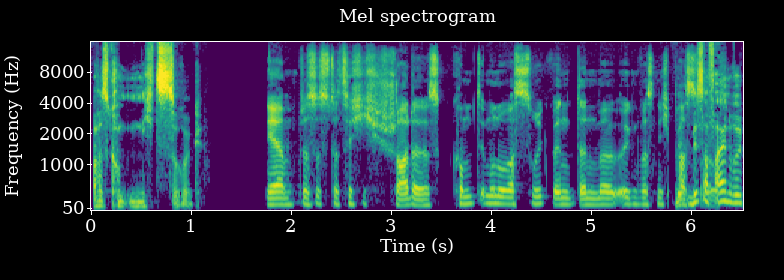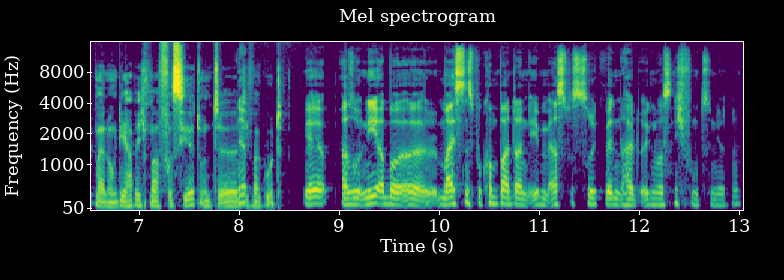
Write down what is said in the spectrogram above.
Aber es kommt nichts zurück. Ja, das ist tatsächlich schade. Es kommt immer nur was zurück, wenn dann mal irgendwas nicht passt. Bis auf eine Rückmeldung, die habe ich mal forciert und äh, Ja. die war gut. Ja, ja, also nee, aber äh, meistens bekommt man dann eben erst was zurück, wenn halt irgendwas nicht funktioniert, ne?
